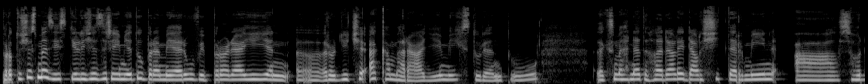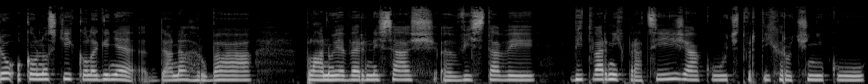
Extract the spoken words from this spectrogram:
Protože jsme zjistili, že zřejmě tu premiéru vyprodají jen uh, rodiče a kamarádi mých studentů, tak jsme hned hledali další termín a s hodou okolností kolegyně Dana Hrubá plánuje vernisáž eh, výstavy výtvarných prací žáků čtvrtých ročníků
